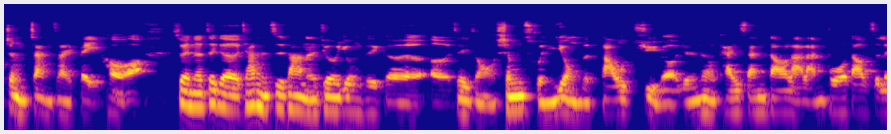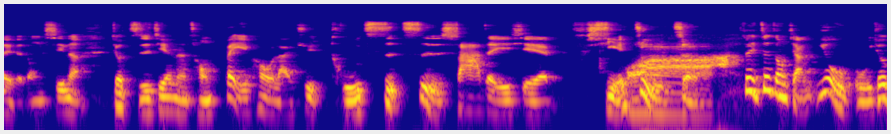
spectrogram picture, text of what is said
正站在背后啊。所以呢，这个加藤智大呢，就用这个呃这种生存用的刀具哦，就是那种开山刀啦、兰波刀之类的东西呢，就直接呢从背后来去屠刺刺杀这一些协助者。所以这种讲诱捕，就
